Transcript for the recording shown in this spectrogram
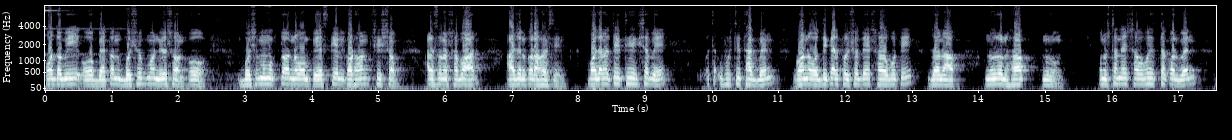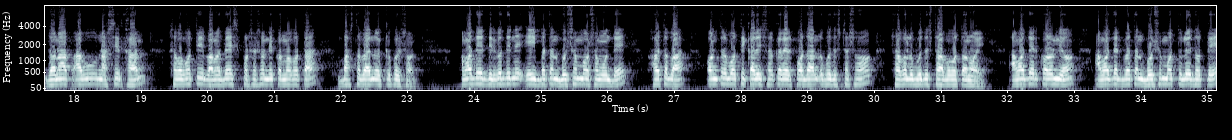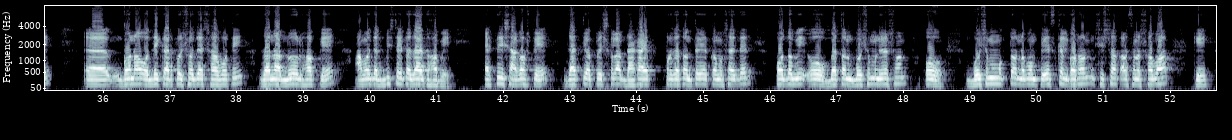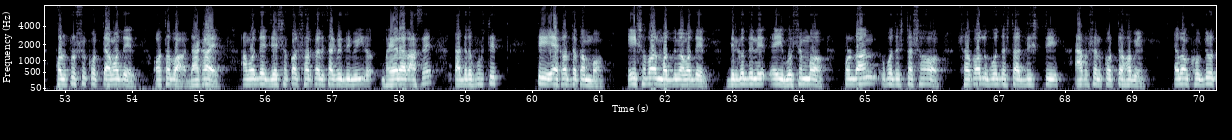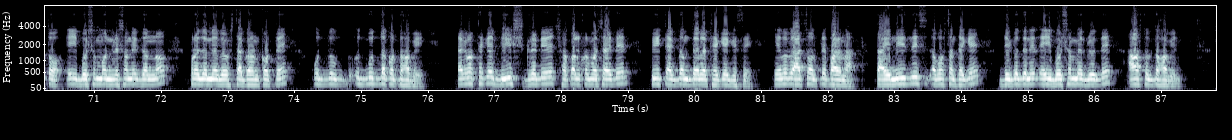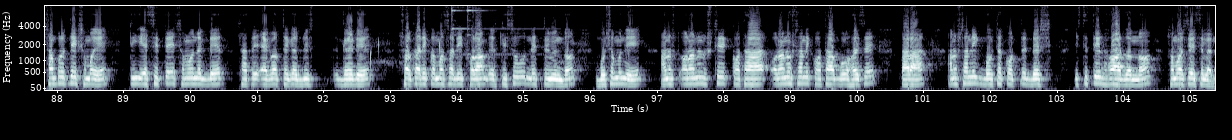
পদবি ও বেতন বৈষম্য নিরসন ও বৈষম্যমুক্ত নবম পে স্কেল গঠন শীর্ষক আলোচনা সভার আয়োজন করা হয়েছে। প্রধান অতিথি হিসেবে উপস্থিত থাকবেন গণ অধিকার পরিষদের সভাপতি জনাব নুরুল হক নুরুন অনুষ্ঠানে সভাপতিত্ব করবেন জনাব আবু নাসির খান সভাপতি, বাংলাদেশ প্রশাসনিক কর্মকর্তা, বাস্তবায়ন ঐক্য পরিষদ। আমাদের দীর্ঘদিনে এই বেতন বৈষম্য সম্বন্ধে হয়তোবা অন্তর্বর্তীকালীন সরকারের প্রধান উপদেষ্টা সহ সকল উপদেষ্টা অবগত নয়। আমাদের করণীয়, আমাদের বেতন বৈষম্য তুলে ধরতে গণ অধিকার পরিষদের সভাপতি জনাব নুরুল হককে আমাদের বিস্তারিত জানাতে হবে। একত্রিশ আগস্টে জাতীয় প্রেস ক্লাব ঢাকায় প্রজাতন্ত্রের কর্মচারীদের পদবি ও বেতন বৈষম্য নিরসন ও বৈষম্যমুক্ত নবম পে স্কেল গঠন শীর্ষক আলোচনা সভাকে ফলপ্রসূ করতে আমাদের অথবা ঢাকায় আমাদের যে সকল সরকারি চাকরিজীবী ভাইয়েরা আছে, তাদের উপস্থিতি একান্ত কাম্য এই সভার মাধ্যমে আমাদের দীর্ঘদিনের এই বৈষম্য প্রধান উপদেষ্টা সহ সকল উপদেষ্টার দৃষ্টি আকর্ষণ করতে হবে এবং খুব দ্রুত এই বৈষম্য নিরসনের জন্য প্রয়োজনীয় ব্যবস্থা গ্রহণ করতে উদ্বুদ্ধ করতে হবে। এগারো থেকে বিশ গ্রেডের সকল কর্মচারীদের পিঠ একদম দেয়ালে ঠেকে গেছে। এভাবে আর চলতে পারে না। তাই নিজ নিজ অবস্থান থেকে দীর্ঘদিনের এই বৈষম্যের বিরুদ্ধে আওয়াজ তুলতে হবে। সাম্প্রতিক সময়ে টিএসসিতে সমন্বয়কদের সাথে এগারো থেকে বিশ গ্রেডে সরকারি কর্মচারী ফোরাম এর কিছু নেতৃবৃন্দ বৈষম্য নিয়ে অনানুষ্ঠানিক কথা অনানুষ্ঠানিক কথা হয়েছে। তারা আনুষ্ঠানিক বৈঠক করতে দেশ স্থিতিশীল হওয়ার জন্য সময় চেয়েছিলেন।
